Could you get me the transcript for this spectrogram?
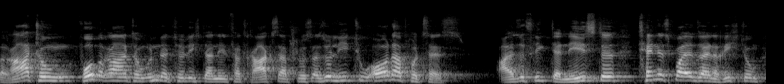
Beratung, Vorberatung und natürlich dann den Vertragsabschluss, also Lead-to-Order-Prozess. Also fliegt der nächste Tennisball in seine Richtung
